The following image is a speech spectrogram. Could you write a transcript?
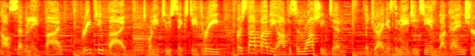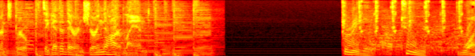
Call 785-325-2263 or stop by the office in Washington. The Dragaston Agency and Buckeye Insurance Group. Together, they're insuring the heartland. Three, two, one.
